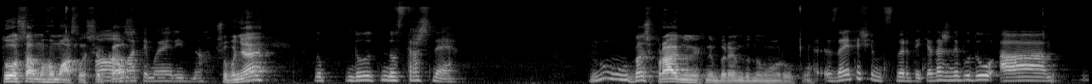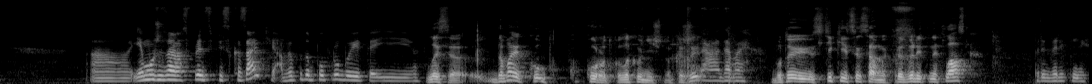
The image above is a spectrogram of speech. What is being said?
того самого масла з А, Черкас. мати моя рідна. Що воняє? Ну, ну, ну страшне. Ну, значить, правильно їх не беремо до Нового року. Знаєте, чим смердить? Я навіть не буду. А, я можу зараз, в принципі, сказати, а ви потім попробуєте і. Леся, давай коротко, лаконічно кажи, А, давай, бо ти стільки цих самих предварительних ласк. предварительних.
